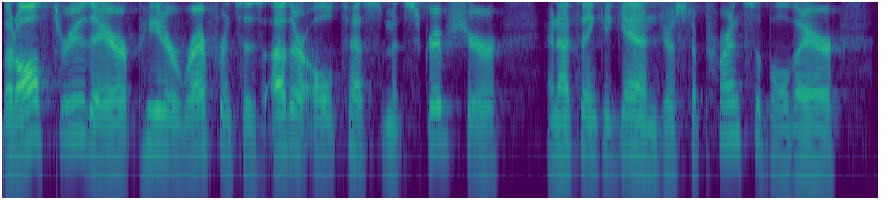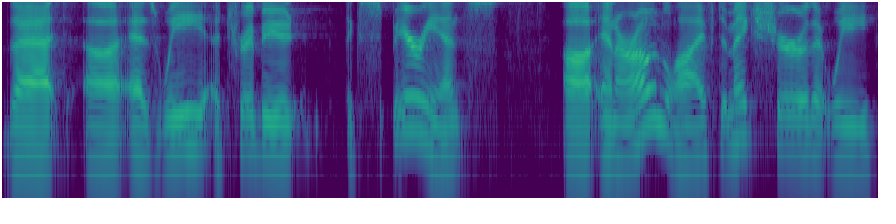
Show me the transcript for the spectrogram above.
But all through there, Peter references other Old Testament scripture. And I think, again, just a principle there that uh, as we attribute experience uh, in our own life to make sure that we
